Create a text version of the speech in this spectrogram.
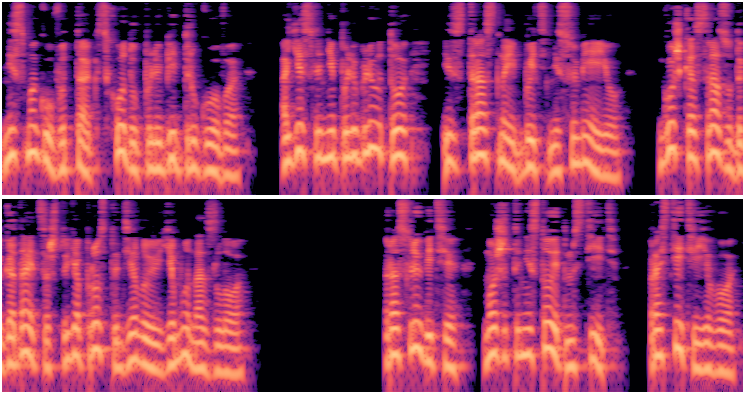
Не смогу вот так сходу полюбить другого. А если не полюблю, то и страстной быть не сумею. Гошка сразу догадается, что я просто делаю ему назло. Раз любите, может и не стоит мстить. Простите его,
